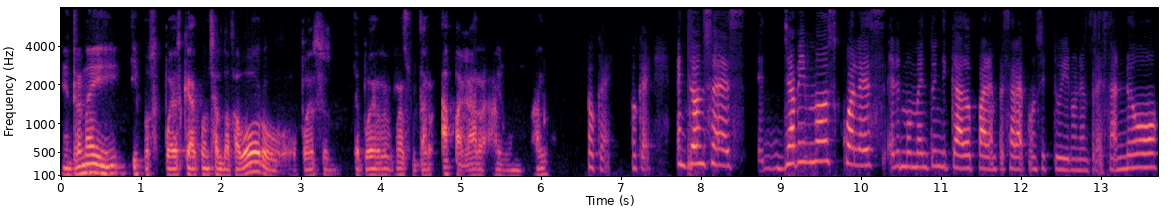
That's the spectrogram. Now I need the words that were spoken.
entran ahí y pues puedes quedar con saldo a favor o, puedes, te puede resultar a pagar algún, algo. Ok, ok. Entonces, ya vimos cuál es el momento indicado para empezar a constituir una empresa. No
